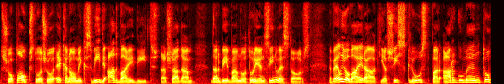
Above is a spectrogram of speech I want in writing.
šo plaukstošo ekonomikas vidi, atbaidīt ar šādām darbībām no turienes investorus. Vēl jau vairāk, ja šis kļūst par argumentu,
